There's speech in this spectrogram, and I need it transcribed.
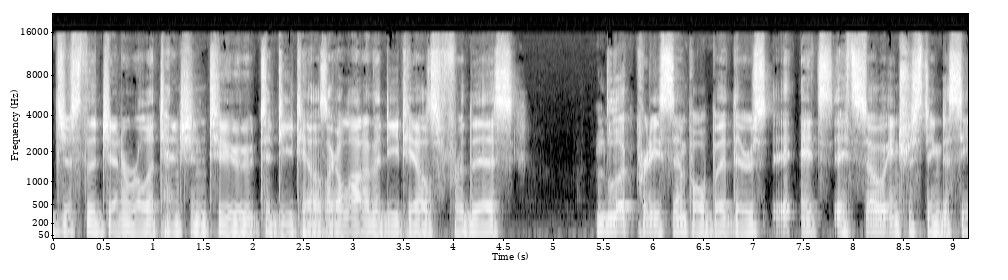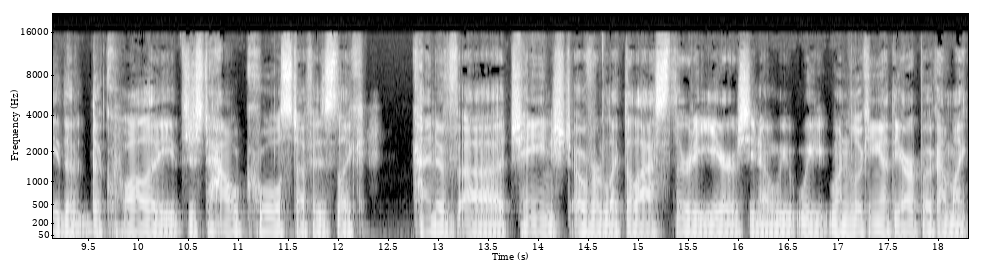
just the general attention to to details. Like a lot of the details for this look pretty simple, but there's it's it's so interesting to see the the quality, just how cool stuff is like kind of uh, changed over like the last 30 years. You know, we we when looking at the art book, I'm like,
